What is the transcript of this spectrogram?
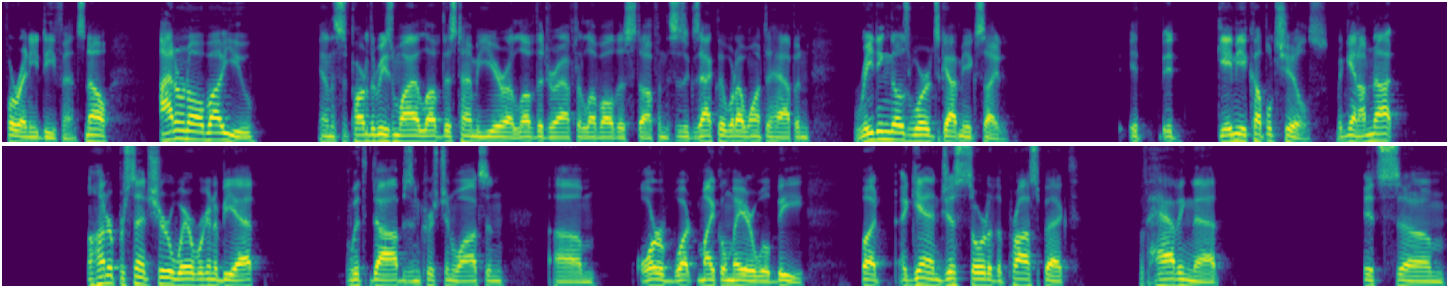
for any defense. Now, I don't know about you, and this is part of the reason why I love this time of year. I love the draft. I love all this stuff, and this is exactly what I want to happen reading those words got me excited. It it gave me a couple chills. Again, I'm not 100% sure where we're going to be at with Doubs and Christian Watson um, or what Michael Mayer will be. But again, just sort of the prospect of having that, it's um,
